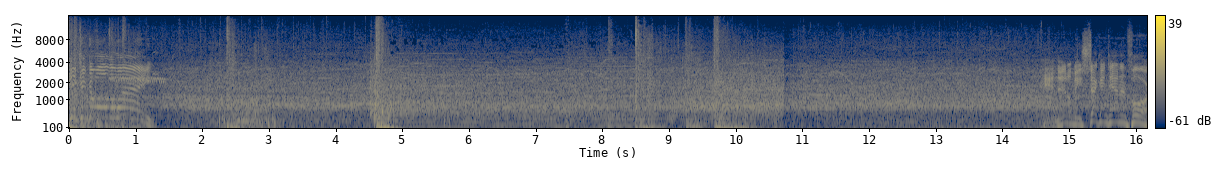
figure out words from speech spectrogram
He could go all the way. And that'll be second down and four.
